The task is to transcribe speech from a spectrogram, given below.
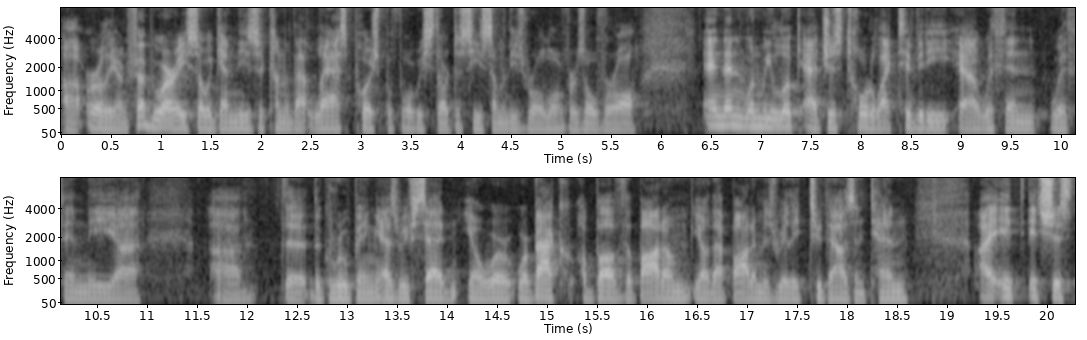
uh, earlier in February. So again, these are kind of that last push before we start to see some of these rollovers overall. And then when we look at just total activity uh, within within the uh, uh, the the grouping, as we've said, you know, we're we're back above the bottom. You know, that bottom is really 2010. Uh, it it's just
